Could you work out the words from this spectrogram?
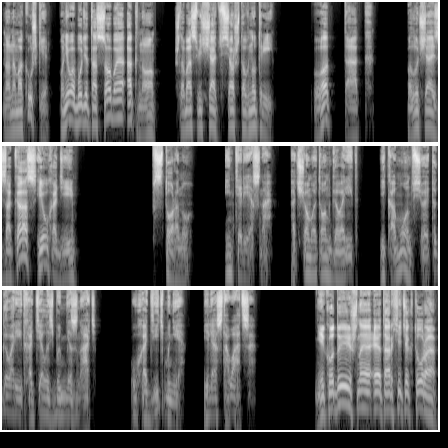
но на макушке у него будет особое окно, чтобы освещать все, что внутри. Вот так. Получай заказ и уходи в сторону. Интересно, о чем это он говорит и кому он все это говорит, хотелось бы мне знать. Уходить мне или оставаться? Никудышная эта архитектура,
